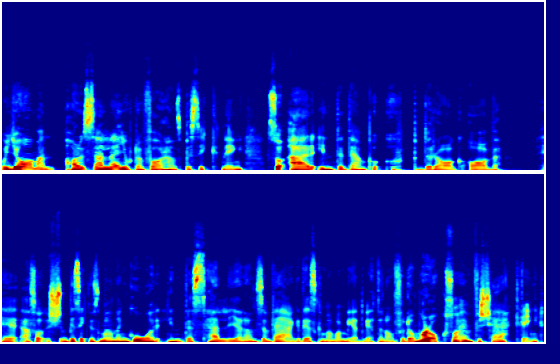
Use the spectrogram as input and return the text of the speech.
Och gör man, har säljaren gjort en förhandsbesiktning så är inte den på uppdrag av Eh, alltså, besiktningsmannen går inte säljarens väg, det ska man vara medveten om. För de har också en försäkring.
